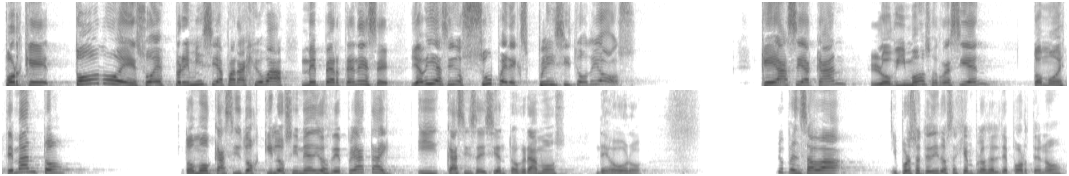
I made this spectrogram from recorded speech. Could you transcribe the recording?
Porque todo eso es primicia para Jehová, me pertenece. Y había sido súper explícito Dios. ¿Qué hace Acán? Lo vimos recién, tomó este manto, tomó casi dos kilos y medio de plata y, casi 600 gramos de oro. Yo pensaba, y por eso te di los ejemplos del deporte, ¿no?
